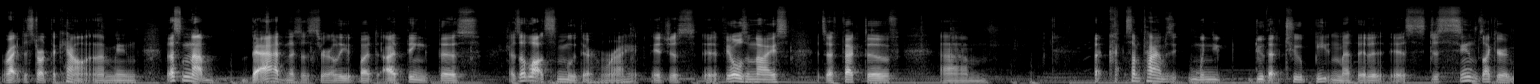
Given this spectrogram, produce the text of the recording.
right to start the count. I mean that's not bad necessarily but I think this is a lot smoother right? It just it feels nice it's effective. Um, sometimes when you do that two beat method it, it just seems like you're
